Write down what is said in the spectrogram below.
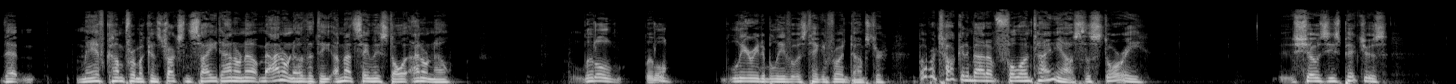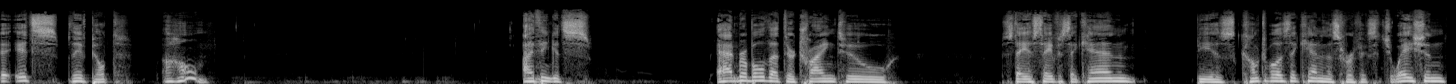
that may have come from a construction site. I don't know. I don't know that they. I'm not saying they stole it. I don't know. Little little leery to believe it was taken from a dumpster, but we're talking about a full on tiny house. The story shows these pictures it's they've built a home. I think it's admirable that they're trying to stay as safe as they can, be as comfortable as they can in this horrific situation,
